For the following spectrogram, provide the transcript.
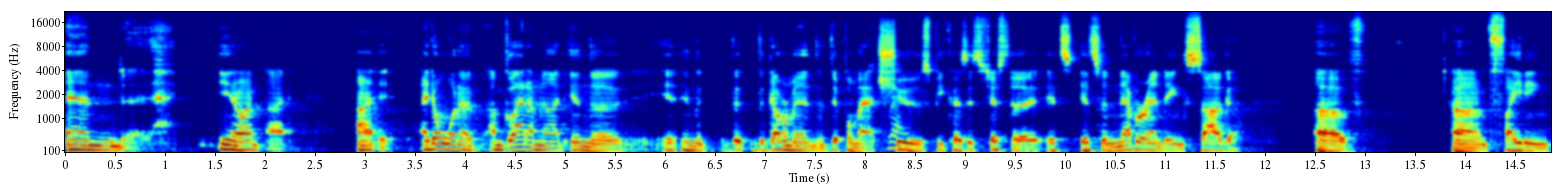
and you know, I, I, I don't want to. I'm glad I'm not in the in the the, the government and the diplomat shoes right. because it's just a it's it's a never ending saga of um, fighting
